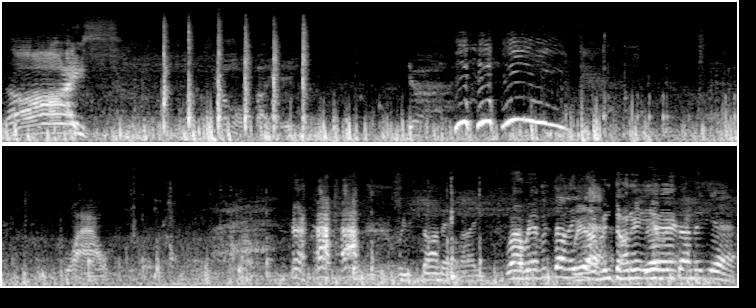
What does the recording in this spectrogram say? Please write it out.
Nice! Come on, baby. wow. We've done it, mate. Well, we haven't done it We yet. haven't done it we yet. haven't done it yet.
